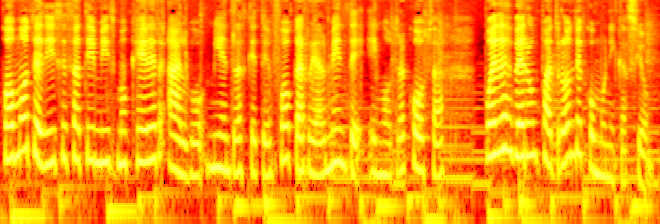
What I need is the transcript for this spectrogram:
cómo te dices a ti mismo querer algo mientras que te enfocas realmente en otra cosa, puedes ver un patrón de comunicación.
